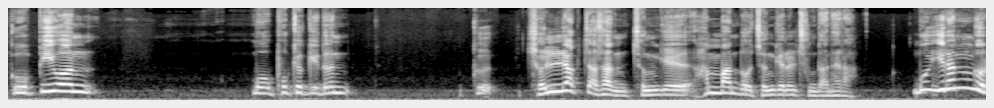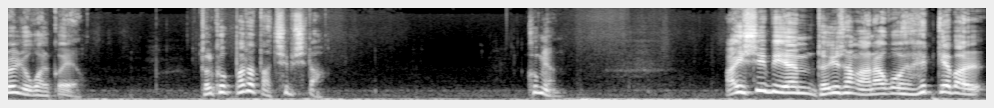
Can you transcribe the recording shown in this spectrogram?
그 B1 뭐 폭격기든 그 전략 자산 전개 한반도 전개를 중단해라. 뭐 이런 거를 요구할 거예요. 덜컥 받았다 칩시다. 그러면 ICBM 더 이상 안 하고 핵 개발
